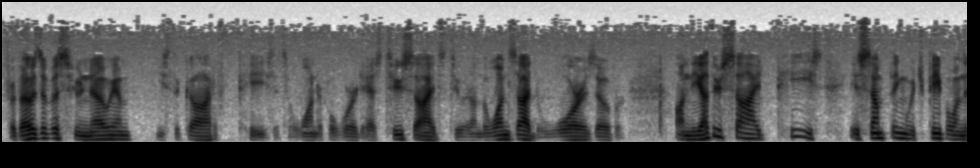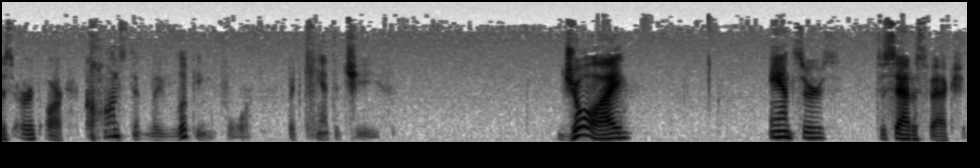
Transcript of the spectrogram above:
For those of us who know Him, He's the God of peace. It's a wonderful word. It has two sides to it. On the one side, the war is over. On the other side, peace is something which people on this earth are constantly looking for but can't achieve. Joy answers to satisfaction.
